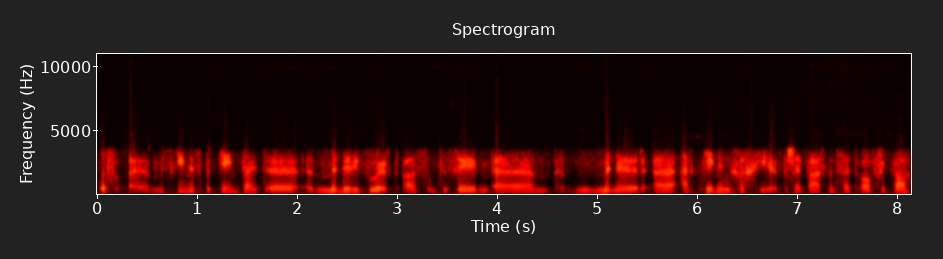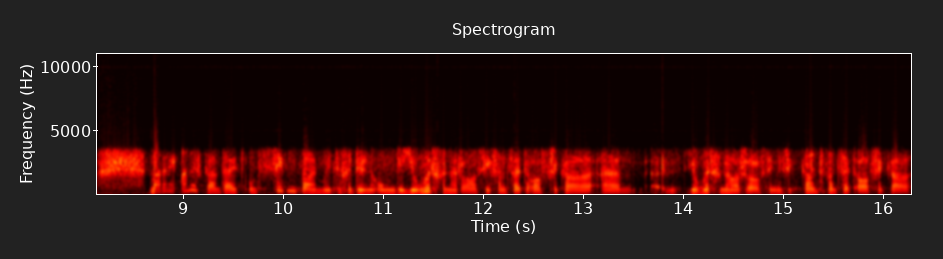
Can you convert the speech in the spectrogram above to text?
of uh, miskien is bekendheid 'n uh, minder die woord as om te sê ehm um, minder uh, erkenning gegee vir sy werk in Suid-Afrika maar aan die ander kant het ontsettend baie moeite gedoen om die jonger generasie van Suid-Afrika ehm um, jonger generasie musikante van Suid-Afrika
